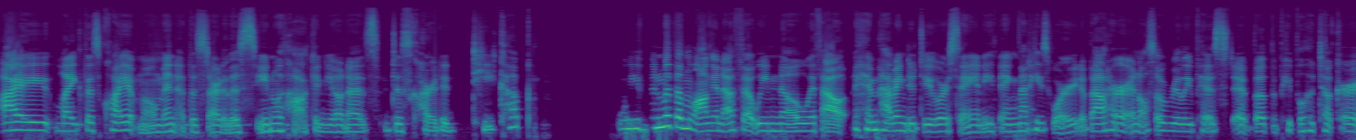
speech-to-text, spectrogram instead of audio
I like this quiet moment at the start of this scene with Hak and Yona's discarded teacup. We've been with him long enough that we know without him having to do or say anything that he's worried about her and also really pissed at both the people who took her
